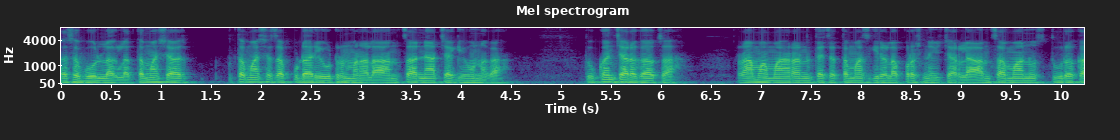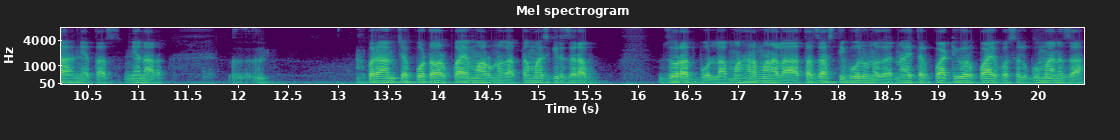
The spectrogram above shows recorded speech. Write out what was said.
असं बोलू लागला. तमाशा तमाशाचा पुढारी उठून म्हणाला आमचा नाचा घेऊ नका. तू कंचार गावचा रामा महारानं त्याच्या तमासगिराला प्रश्न विचारला आमचा माणूस तू का नेतास नेणार? पर आमच्या पोटावर पाय मारू नका. तमासगीर जरा जोरात बोलला महार म्हणाला आता जास्ती बोलू नका नाहीतर पाठीवर पाय बसल गुमान जा.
